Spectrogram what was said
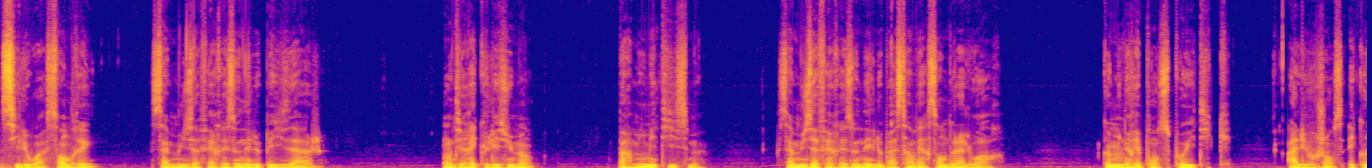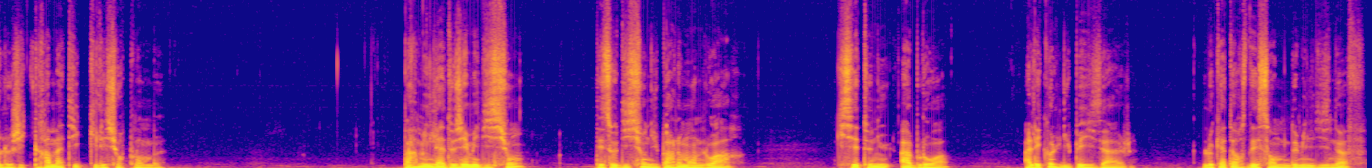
Si l'oie cendrée s'amuse à faire résonner le paysage, on dirait que les humains, par mimétisme, s'amusent à faire résonner le bassin versant de la Loire, comme une réponse poétique à l'urgence écologique dramatique qui les surplombe. Parmi la deuxième édition des auditions du Parlement de Loire, qui s'est tenue à Blois, à l'école du paysage, le 14 décembre 2019,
